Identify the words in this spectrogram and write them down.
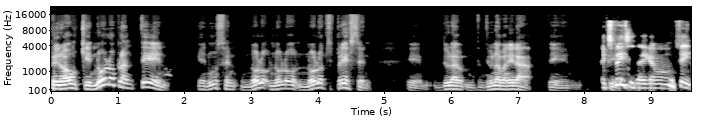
Pero aunque no lo planteen en un no lo, no lo, no lo expresen eh, de, una, de una manera eh, explícita, digamos, sí,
